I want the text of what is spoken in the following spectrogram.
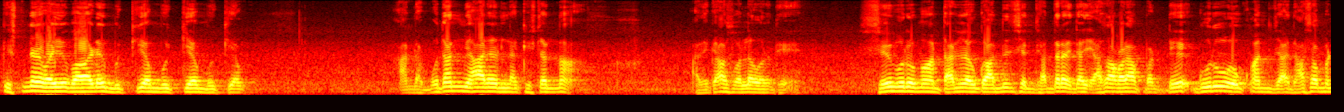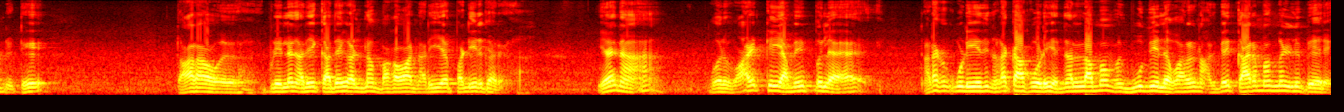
கிருஷ்ண வழிபாடு முக்கியம் முக்கியம் முக்கியம். அந்த புதன் யாரும் இல்லை கிருஷ்ணன் தான். அதுக்காக சொல்ல வருது. சிவபெருமான் தண்ணில் உட்காந்து சந்திர இதை அசவடாப்பட்டு குருவை உட்காந்து நாசம் பண்ணிட்டு தாரா இப்படிலாம் நிறைய கதைகள்லாம் பகவான் நிறைய பண்ணியிருக்காரு. ஏன்னா ஒரு வாழ்க்கை அமைப்பில் நடக்கக்கூடியது நடக்கக்கூடியது என்னெல்லாமோ பூமியில் வரணும். அது பேர் கர்மங்கள்னு பேர்.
